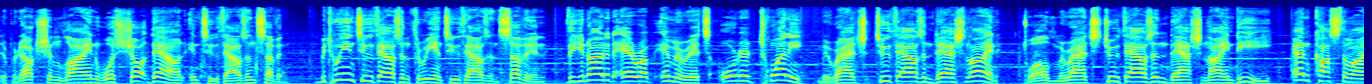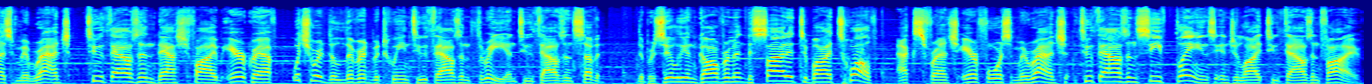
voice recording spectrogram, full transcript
the production line was shut down in 2007. Between 2003 and 2007, the United Arab Emirates ordered 20 Mirage 2000-9 12 Mirage 2000-9D, and customized Mirage 2000-5 aircraft which were delivered between 2003 and 2007. The Brazilian government decided to buy 12 ex-French Air Force Mirage 2000C planes in July 2005.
